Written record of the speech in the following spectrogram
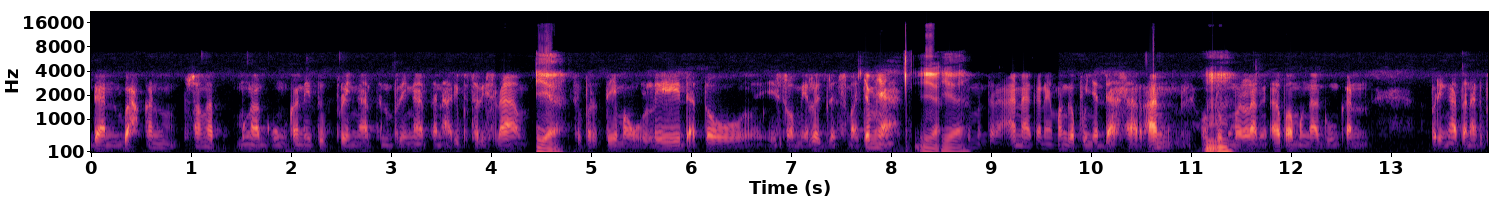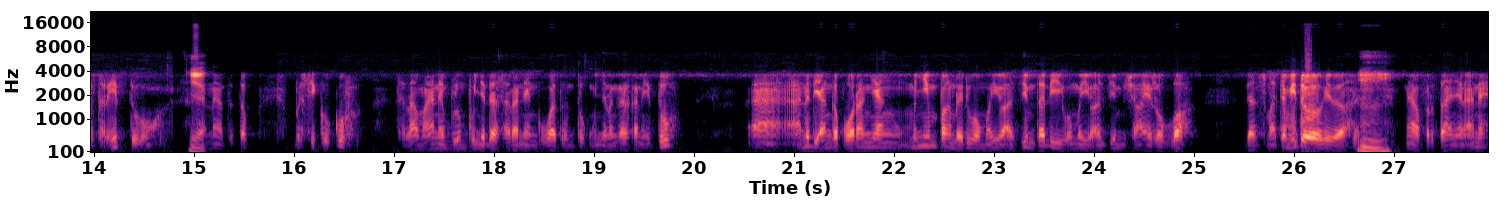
dan bahkan sangat mengagungkan itu peringatan-peringatan hari besar Islam Iya. seperti Maulid atau Isra Mi'raj dan semacamnya. Iya. Iya. Sementara anak kan emang gak punya dasaran untuk Mhm. melar- apa mengagungkan peringatan hari besar itu. Iya. Karena tetap bersikukuh selama anda belum punya dasaran yang kuat untuk menyelenggarakan itu. Nah, anda dianggap orang yang menyimpang dari wamayu azim tadi, wamayu azim syairullah dan semacam itu gitu. Hmm. Nah, pertanyaan aneh,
